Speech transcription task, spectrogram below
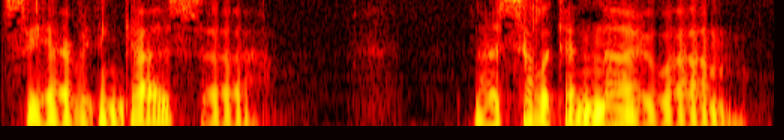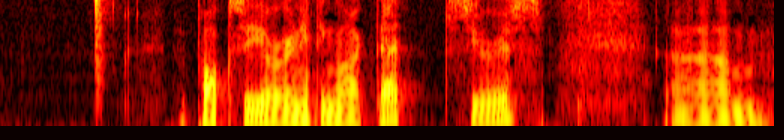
See how everything goes. Uh, no silicon, no um, epoxy or anything like that. Serious. Um,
